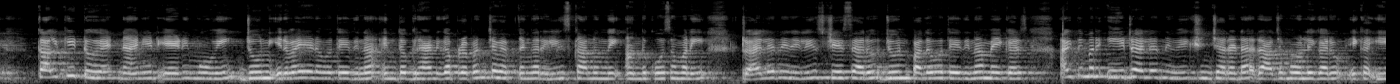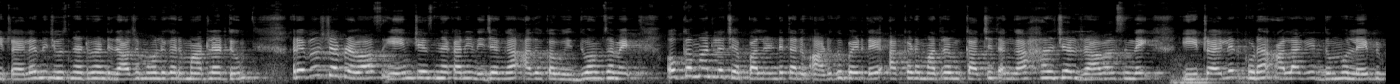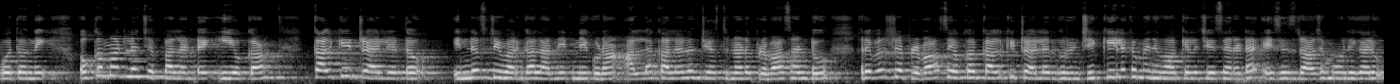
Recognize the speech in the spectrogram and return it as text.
కల్కి two eight nine eight AD movie June ఇరవై ఏడవ తేదీన ఎంతో గ్రాండ్గా ప్రపంచవ్యాప్తంగా రిలీజ్ కానుంది. అందుకోసమని ట్రైలర్ని రిలీజ్ చేశారు జూన్ పదవ తేదీన మేకర్స్. అయితే మరి ఈ ట్రైలర్ని వీక్షించారట రాజమౌళి గారు. ఇక ఈ ట్రైలర్ని చూసినటువంటి రాజమౌళి గారు మాట్లాడుతూ రెబల్ స్టార్ ప్రభాస్ ఏం చేసినా కానీ నిజంగా అదొక విధ్వంసమే. ఒక్క మాటలో చెప్పాలంటే తను అడుగు పెడితే అక్కడ మాత్రం ఖచ్చితంగా హల్చల్ రావాల్సింది. ఈ ట్రైలర్ కూడా అలాగే దుమ్ము లేపిపోతుంది. ఒక్క మాటలో చెప్పాలంటే ఈ యొక్క కల్కి ట్రైలర్తో ఇండస్ట్రీ వర్గాలన్నింటినీ కూడా అల్లకల్లోలం చేస్తున్నాడు ప్రభాస్ అంటూ రెబల్ స్టార్ ప్రభాస్ యొక్క కల్కి ట్రైలర్ గురించి కీలకమైన వ్యాఖ్యలు చేశారట ఎస్ఎస్ రాజమౌళి గారు.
